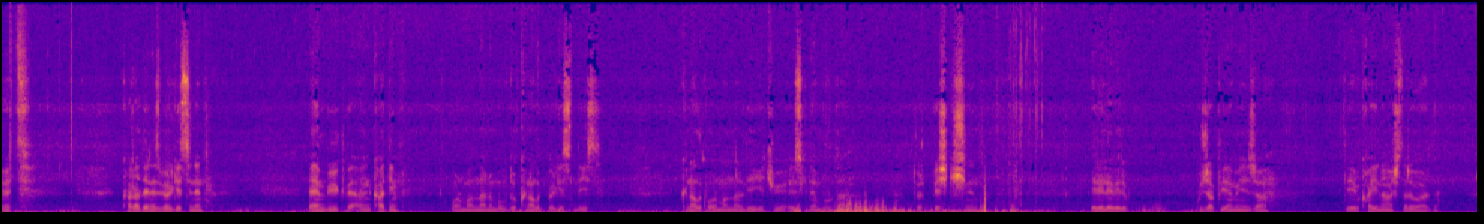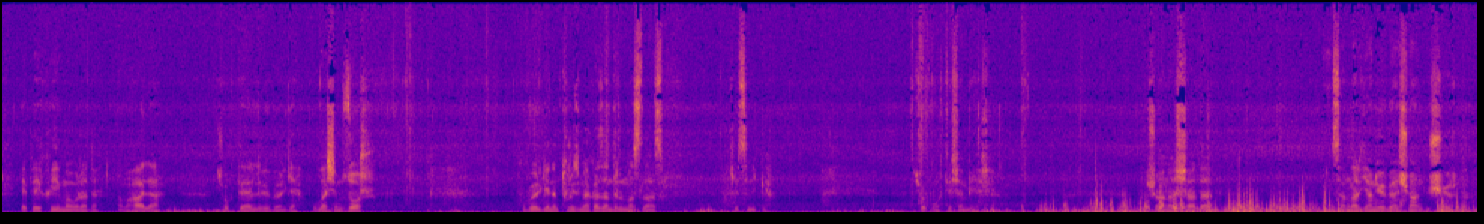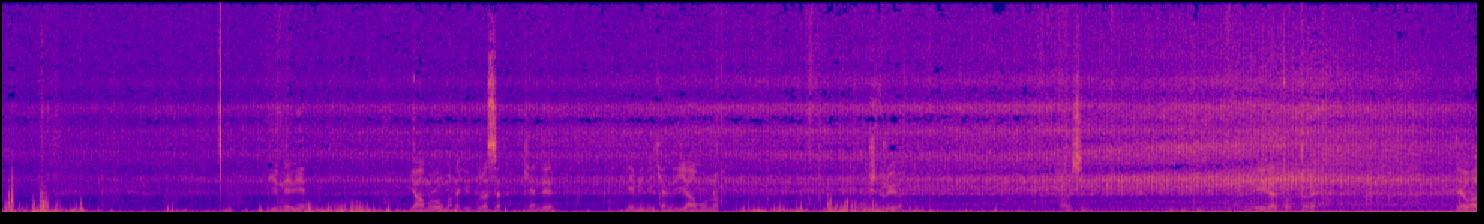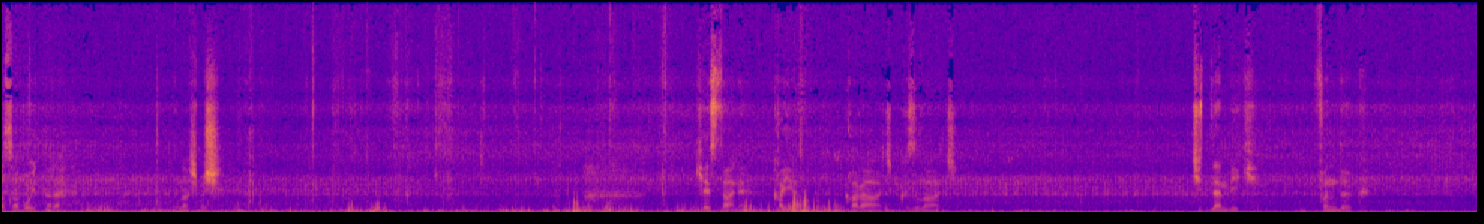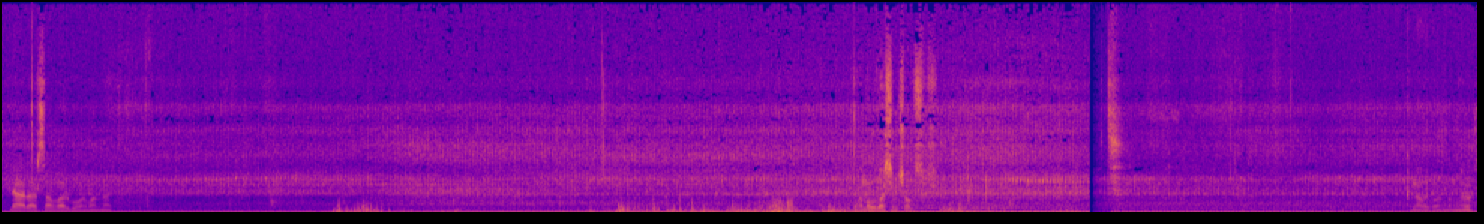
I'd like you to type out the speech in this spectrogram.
Evet. Karadeniz bölgesinin en büyük ve en kadim ormanlarının bulduğu Kınalık bölgesindeyiz. Kınalık ormanları diye geçiyor. Eskiden burada 4-5 kişinin el ele verip kucaklayamayacağı dev kayın ağaçları vardı. Epey kıyıma uğradı ama hala çok değerli bir bölge. Ulaşım zor. Bu bölgenin turizme kazandırılması lazım. Kesinlikle. Çok muhteşem bir yer. Şu an aşağıda insanlar yanıyor. Ben şu an üşüyorum. Bir nevi yağmur ormanı gibi burası. Kendi nemini, kendi yağmurunu oluşturuyor. Onun için bakın eğrel topları devasa boyutlara ulaşmış. Kestane, kayın, kara ağaç, kızıl ağaç, çitlembik, fındık. Ne ararsan var bu ormanlarda. Ama ulaşım çok zor. Evet. Kınalık ormanları.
